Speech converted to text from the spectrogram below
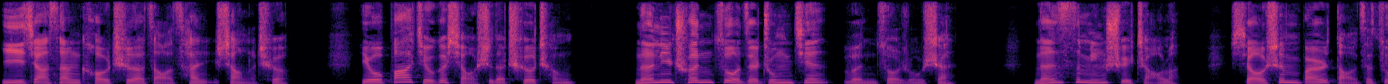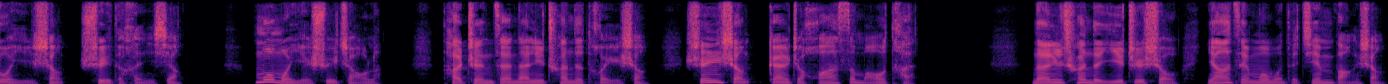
一家三口吃了早餐，上了车，有八九个小时的车程。南离川坐在中间，稳坐如山。南思明睡着了，小身板倒在座椅上，睡得很香。默默也睡着了，他枕在南离川的腿上，身上盖着花色毛毯。南离川的一只手压在默默的肩膀上，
